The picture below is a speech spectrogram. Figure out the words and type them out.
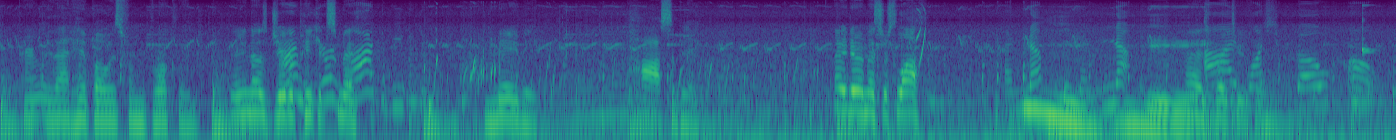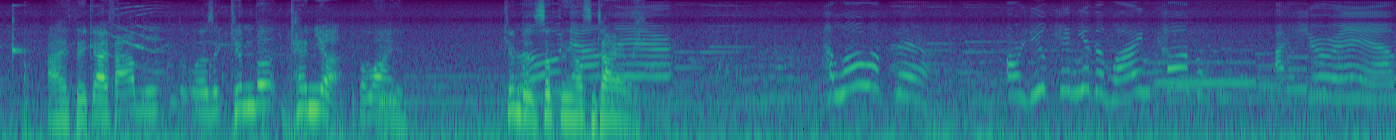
Apparently that hippo is from Brooklyn. Maybe he knows Jada I'm Pinkett sure Smith. glad to be Maybe. Possibly. How you doing, Mr. Sloth? enough is enough. That is way I too want close. to go home. I think I found, was it Kimba? Kenya, the lion. Kimba is something else entirely. there. Hello up there. Are you Kenya the lion cub? I sure am.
